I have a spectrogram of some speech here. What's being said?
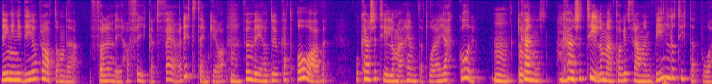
Det är ingen idé att prata om det förrän vi har fikat färdigt, tänker jag. Mm. Förrän vi har dukat av och kanske till och med hämtat våra jackor. Mm. Då, Kan, Kanske till och med tagit fram en bild och tittat på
